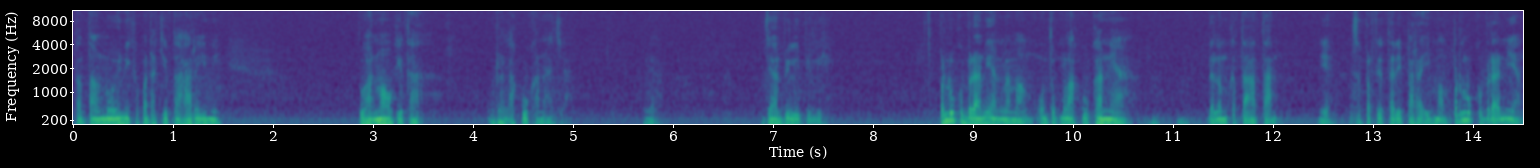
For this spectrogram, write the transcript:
tentang Nuh ini kepada kita hari ini. Tuhan mau kita, udah lakukan aja. Ya. Jangan pilih-pilih. Perlu keberanian memang untuk melakukannya dalam ketaatan. Ya, seperti tadi para imam, perlu keberanian.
